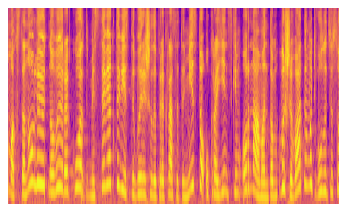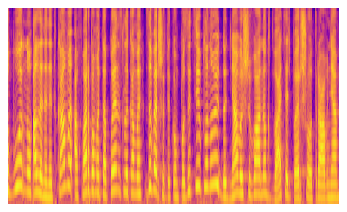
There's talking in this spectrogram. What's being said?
Сумах встановлюють новий рекорд. Місцеві активісти вирішили прикрасити місто українським орнаментом. Вишиватимуть вулицю Соборну, але не нитками, а фарбами та пензликами. Завершити композицію планують до Дня вишиванок 21 травня.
